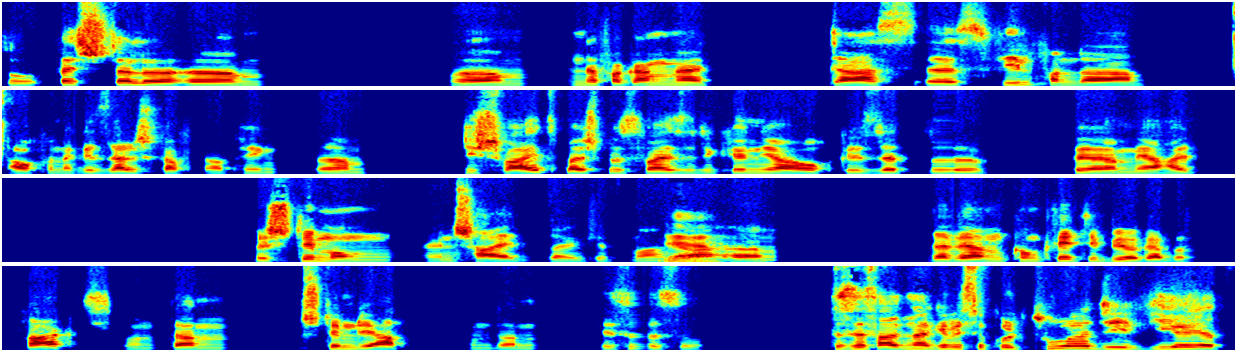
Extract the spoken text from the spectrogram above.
so feststelle, ähm, ähm, in der Vergangenheit, dass es viel von der, auch von der Gesellschaft abhängt. Ähm, die Schweiz beispielsweise, die kennen ja auch Gesetze per Mehrheit Bestimmungen entscheiden, sage ich jetzt mal. Ja. ja. Ähm, da werden konkret die Bürger befragt und dann stimmen die ab und dann ist es so. Das ist halt eine gewisse Kultur, die wir jetzt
